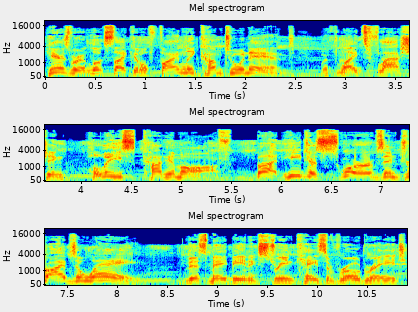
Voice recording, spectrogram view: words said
Here's where it looks like it'll finally come to an end. With lights flashing, police cut him off. But he just swerves and drives away. This may be an extreme case of road rage,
